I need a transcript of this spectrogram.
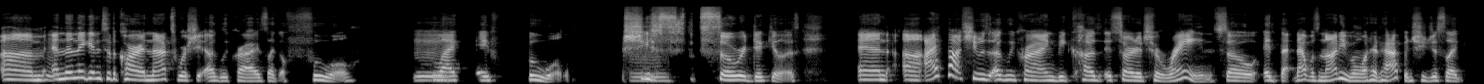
Um, Mhm. and then they get into the car, and that's where she ugly cries like a fool, Mm. like a fool. She's so ridiculous. And uh, I thought she was ugly crying because it started to rain. So it that, that was not even what had happened. She just like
